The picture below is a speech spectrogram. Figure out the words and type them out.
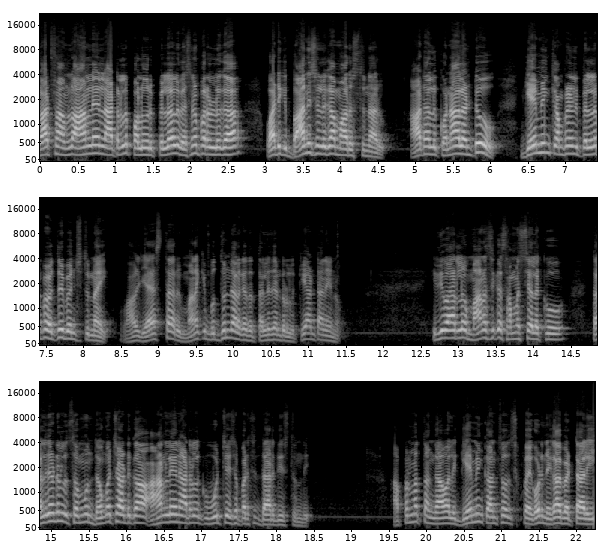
ప్లాట్ఫామ్లో ఆన్లైన్ ఆటలు పలువురు పిల్లలు వ్యసనపరులుగా వాటికి బానిసలుగా మారుస్తున్నారు. ఆటలు కొనాలంటూ గేమింగ్ కంపెనీలు పిల్లలపై ఒత్తిడి పెంచుతున్నాయి. వాళ్ళు చేస్తారు. మనకి బుద్ధి ఉండాలి కదా తల్లిదండ్రులకి అంటా నేను. ఇది వారిలో మానసిక సమస్యలకు తల్లిదండ్రుల సొమ్మును దొంగచాటుగా ఆన్లైన్ ఆటలకు ఊడ్చేసే పరిస్థితి దారితీస్తుంది. అప్రమత్తం కావాలి గేమింగ్ కన్సోల్స్పై కూడా నిఘా పెట్టాలి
